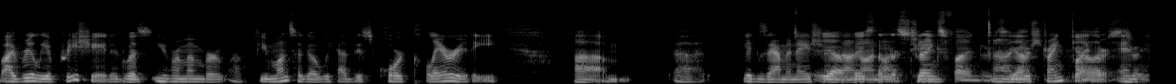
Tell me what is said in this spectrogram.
I really appreciated was you remember a few months ago we had this core clarity um, uh, examination Yeah, done based on, on, the strengths finders. on yeah. your strength finder, Gallup and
